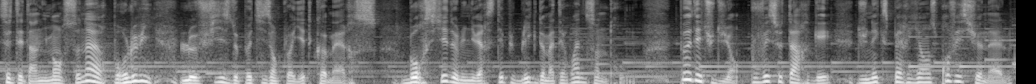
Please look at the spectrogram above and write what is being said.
C'était un immense honneur pour lui, le fils de petits employés de commerce, boursier de l'université publique de Materwan Centrum. Peu d'étudiants pouvaient se targuer d'une expérience professionnelle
